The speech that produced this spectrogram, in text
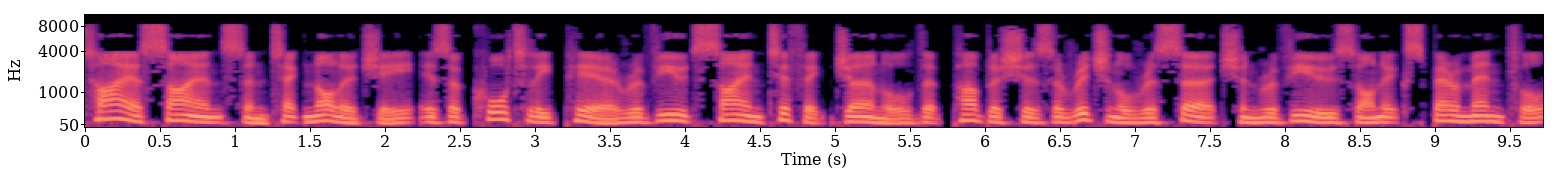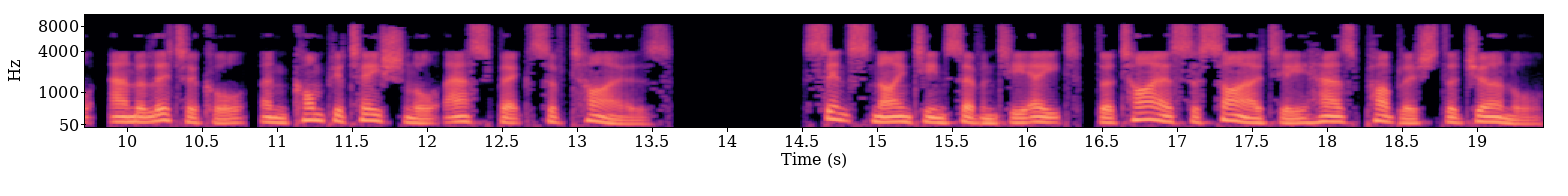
Tire Science and Technology is a quarterly peer-reviewed scientific journal that publishes original research and reviews on experimental, analytical, and computational aspects of tires. Since 1978, the Tire Society has published the journal.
